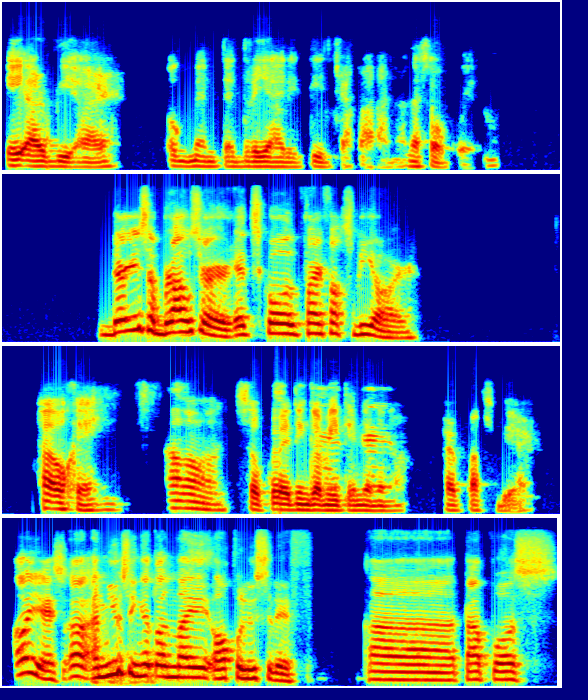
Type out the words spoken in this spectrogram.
AR/VR, augmented reality tsaka ano, na software? There is a browser. It's called Firefox VR. Ah, okay. Oo. So pwedeng gamitin yung ano, Firefox VR. Oh yes, uh, I'm using it on my Oculus Rift. Uh, tapos,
